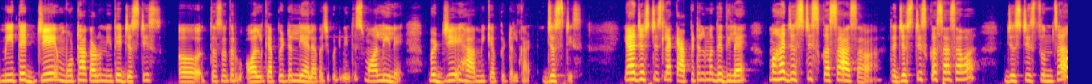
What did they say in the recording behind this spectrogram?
मी इथे जे मोठा काढून इथे जस्टिस तसं तर ऑल कॅपिटल लिहायला पाहिजे पण मी ते स्मॉल लिहिलंय. बट जे हा मी कॅपिटल काढ जस्टिस या जस्टिसला कॅपिटलमध्ये दिलाय. मग हा जस्टिस कसा असावा? तर जस्टिस कसा असावा? जस्टिस तुमचा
